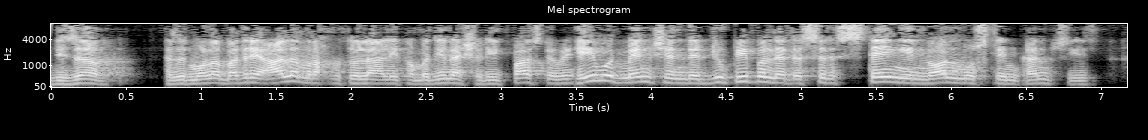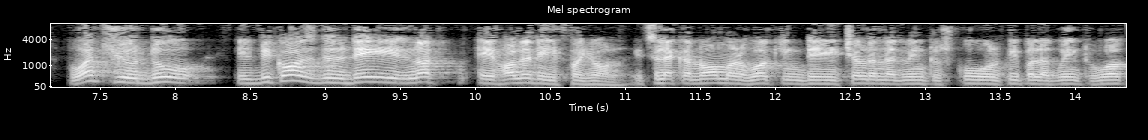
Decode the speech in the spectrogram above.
deserved. Hazrat Mullah Badri Alam Rahmatullah Ali from Medina Sharif passed away. He would mention that you people that are staying in non-Muslim countries, what you do is because this day is not a holiday for you all. It's like a normal working day. Children are going to school, people are going to work.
